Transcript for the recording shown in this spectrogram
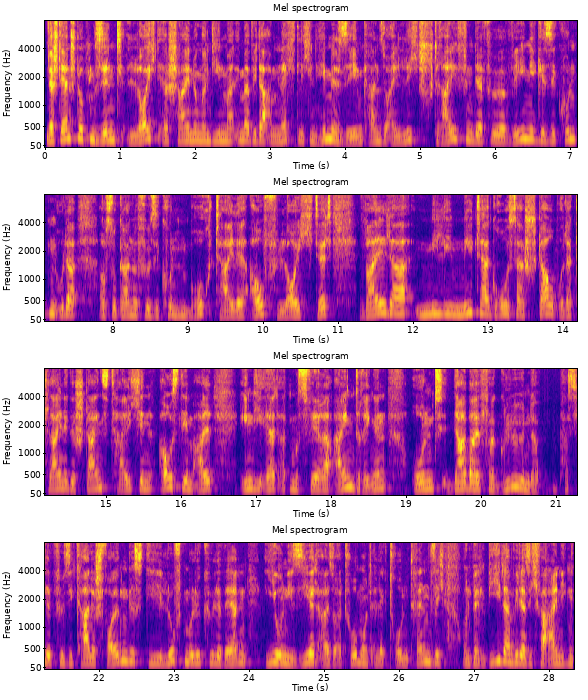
Ja, Sternschnuppen sind Leuchterscheinungen, die man immer wieder am nächtlichen Himmel sehen kann. So ein Lichtstreifen, der für wenige Sekunden oder auch sogar nur für Sekundenbruchteile aufleuchtet, weil da millimetergroßer Staub oder kleine Gesteinsteilchen aus dem All in die Erdatmosphäre eindringen und dabei verglühen. Da passiert physikalisch Folgendes. Die Luftmoleküle werden ionisiert, also Atome und Elektronen trennen sich. Und wenn die dann wieder sich vereinigen,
